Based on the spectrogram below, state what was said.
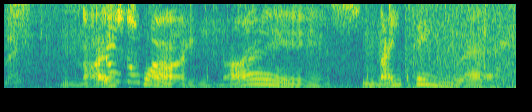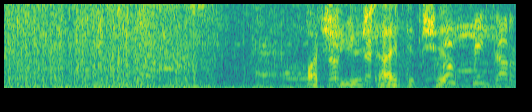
left. Nice one. Nice. Sniping there. Watch your side, dipshit. Both teams out of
